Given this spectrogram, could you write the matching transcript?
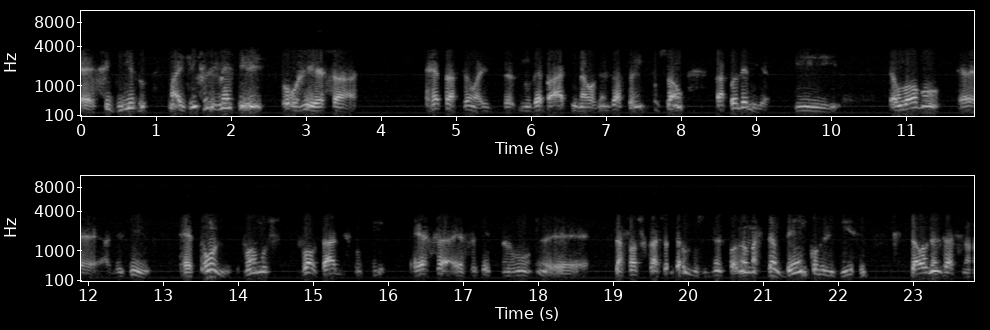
é, seguido, mas infelizmente houve essa retração aí no debate, na organização em função da pandemia. E então logo é, a gente retome, vamos voltar a discutir essa, essa questão é, da falsificação, que é um dos grandes problemas, mas também, como ele disse, da organização.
